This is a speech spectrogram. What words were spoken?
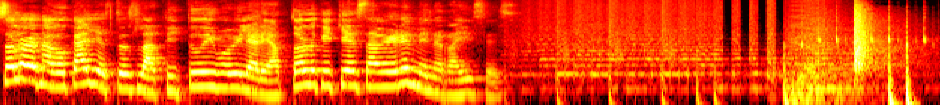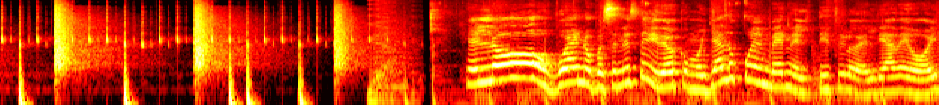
Solo en Agoca y esto es Latitud Inmobiliaria, todo lo que quieres saber en bienes raíces. Hello, bueno pues en este video como ya lo pueden ver en el título del día de hoy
